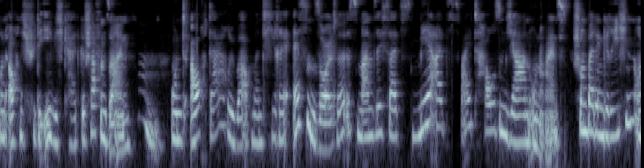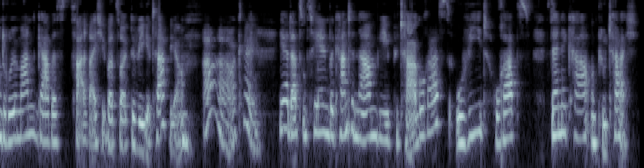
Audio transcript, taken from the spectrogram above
und auch nicht für die Ewigkeit geschaffen seien. Hm. Und auch darüber, ob man Tiere essen sollte, ist man sich seit mehr als 2000 Jahren uneins. Schon bei den Griechen und Römern gab es zahlreiche überzeugte Vegetarier. Ah, okay. Ja, dazu zählen bekannte Namen wie Pythagoras, Ovid, Horaz, Seneca und Plutarch.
